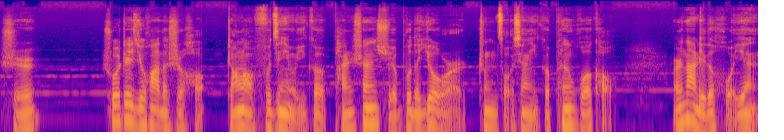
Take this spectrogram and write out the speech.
十，说这句话的时候，长老附近有一个蹒跚学步的幼儿正走向一个喷火口，而那里的火焰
